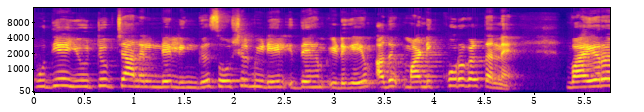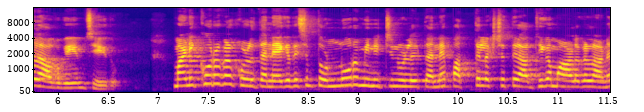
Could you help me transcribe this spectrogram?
പുതിയ യൂട്യൂബ് ചാനലിന്റെ ലിങ്ക് സോഷ്യൽ മീഡിയയിൽ ഇദ്ദേഹം ഇടുകയും അത് മണിക്കൂറുകൾ തന്നെ വൈറലാവുകയും ചെയ്തു. മണിക്കൂറുകൾക്കുള്ളിൽ തന്നെ ഏകദേശം തൊണ്ണൂറ് മിനിറ്റിനുള്ളിൽ തന്നെ പത്ത് ലക്ഷത്തിലധികം ആളുകളാണ്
